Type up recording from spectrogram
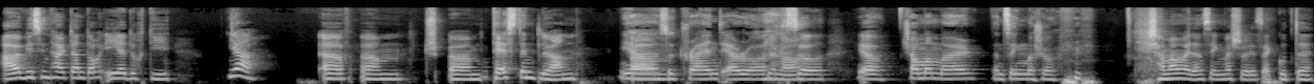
Aber wir sind halt dann doch eher durch die, ja, äh, ähm, ähm, Test and Learn. Ja, ähm, so Try and Error. Genau. So, ja, schauen wir mal, dann singen wir schon. schauen wir mal, dann singen wir schon, ist ein gute,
